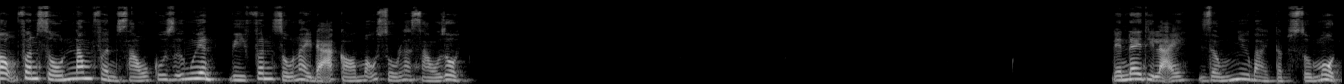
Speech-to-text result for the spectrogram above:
cộng phân số 5 phần 6 cô giữ nguyên vì phân số này đã có mẫu số là 6 rồi. Đến đây thì lại giống như bài tập số 1,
